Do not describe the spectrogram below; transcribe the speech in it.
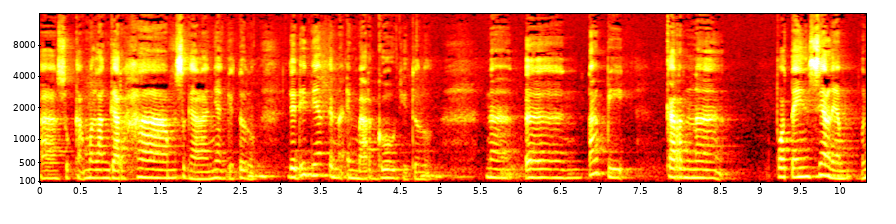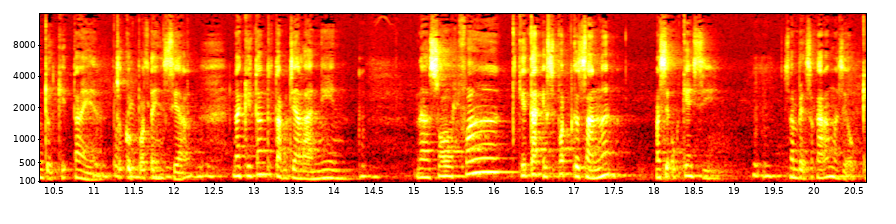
eh, suka melanggar HAM segalanya gitu loh. Jadi dia kena embargo gitu loh. Nah, eh, tapi karena potensial ya untuk kita ya, cukup potensial. Nah, kita tetap jalanin. Nah, so far kita ekspor ke sana masih oke sih. Sampai sekarang masih oke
